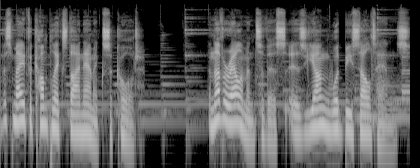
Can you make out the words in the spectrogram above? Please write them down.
This made for complex dynamics at court. Another element to this is young would be sultans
